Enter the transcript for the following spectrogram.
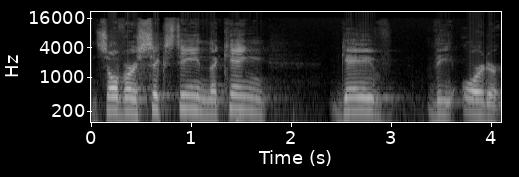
And so, verse 16, the king gave the order.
